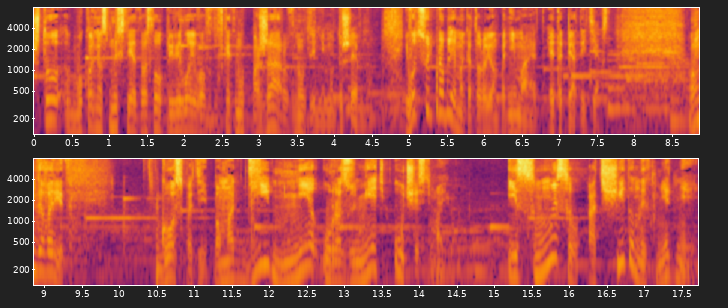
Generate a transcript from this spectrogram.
что в буквальном смысле этого слова привело его к этому пожару внутреннему, душевному. И вот суть проблемы, которую он поднимает, это пятый текст. Он говорит, Господи, помоги мне уразуметь участь мою и смысл отсчитанных мне дней.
